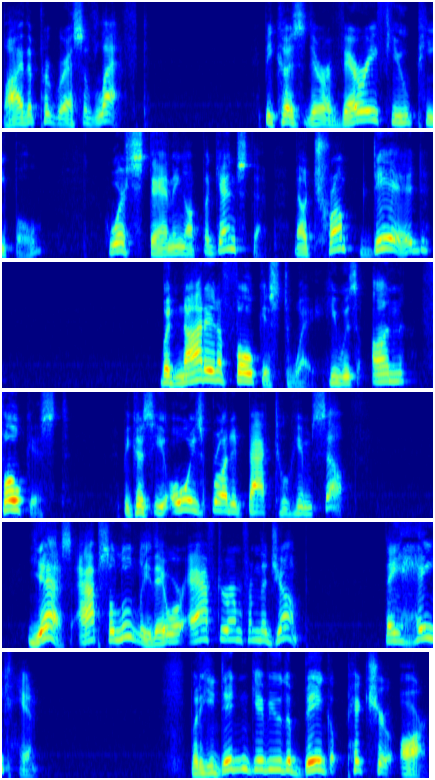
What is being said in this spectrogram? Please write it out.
by the progressive left because there are very few people who are standing up against them. Now, Trump did, but not in a focused way. He was unfocused because he always brought it back to himself. Yes, absolutely. They were after him from the jump. They hate him. But he didn't give you the big picture arc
